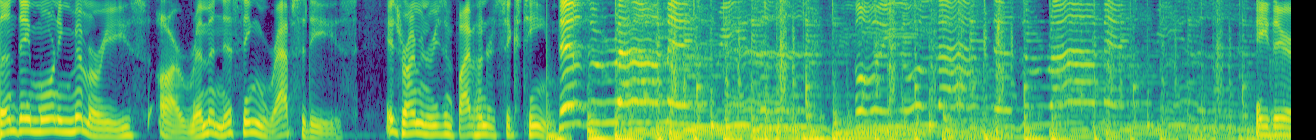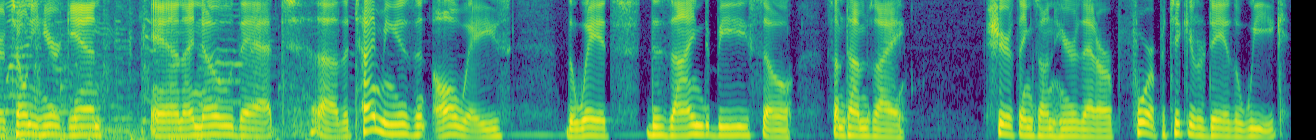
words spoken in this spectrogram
Sunday morning memories are reminiscing rhapsodies. It's Rhyme and Reason 516. There's a rhyme and reason for your life. There's a rhyme and reason. Hey there, Tony here again. And I know that uh, the timing isn't always the way it's designed to be, so sometimes I share things on here that are for a particular day of the week,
